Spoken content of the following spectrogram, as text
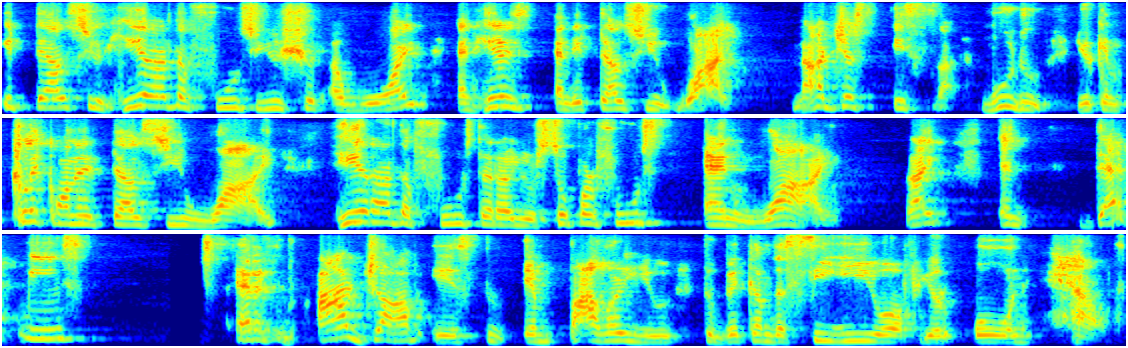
it tells you here are the foods you should avoid and here's and it tells you why. Not just it's voodoo. You can click on it, it tells you why. Here are the foods that are your superfoods and why right? And that means and our job is to empower you to become the CEO of your own health.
